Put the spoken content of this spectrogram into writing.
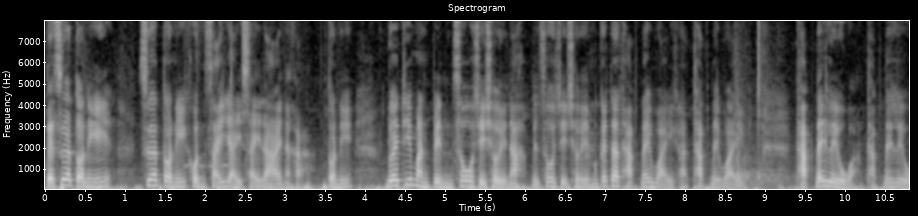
แต่เสื้อตัวนี้เสื้อตัวนี้คนไซส์ใหญ่ใส่ได้นะคะ ตัวนี้ด้วยที่มันเป็นโซ่เฉยๆนะ เป็นโซ่เฉยๆ มันก็จะถักได้ไวค่ะ ถักได้ไว ถักได้เร็วอะ ถักได้เร็ว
